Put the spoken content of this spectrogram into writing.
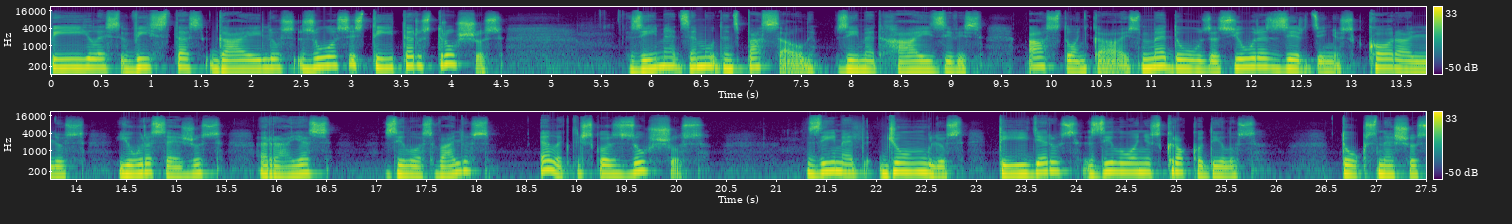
pīles, vistas, gaļus, zosis, tītarus, trušus. Zīmēt zemūdens pasauli, zīmēt haizivis, astoņkājus, medūzas, jūras zirdziņus, koraļus, jūras ežus, rajas, zilos vaļus, elektriskos zušus, zīmēt džungļus, tīģerus, ziloņus, krokodilus, tūkstnešus,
